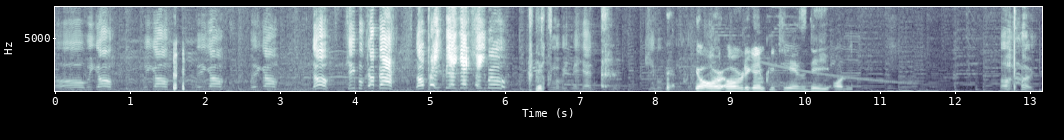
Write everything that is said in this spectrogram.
Oh, we go. We go. We go. We go. No! Boo, come back! Don't beat me again! King Boo beat me again. Boo beat me again. you're already getting PTSD. Or Oh,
